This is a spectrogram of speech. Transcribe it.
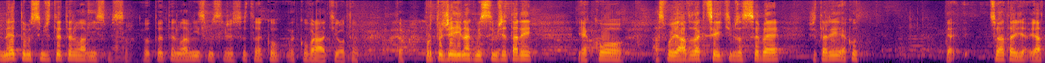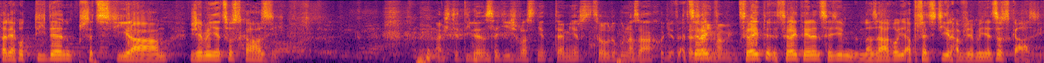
Ne, to myslím, že to je ten hlavní smysl. Jo, to je ten hlavní smysl, že se to jako, jako vrátilo. Ten, to. Protože jinak myslím, že tady jako, aspoň já to tak cítím za sebe, že tady jako, já, co já tady, já tady jako týden předstírám, že mi něco schází. A ještě týden sedíš vlastně téměř celou dobu na záchodě, tak to je celý, zajímavý. Celý, celý týden sedím na záchodě a předstírám, že mi něco schází.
